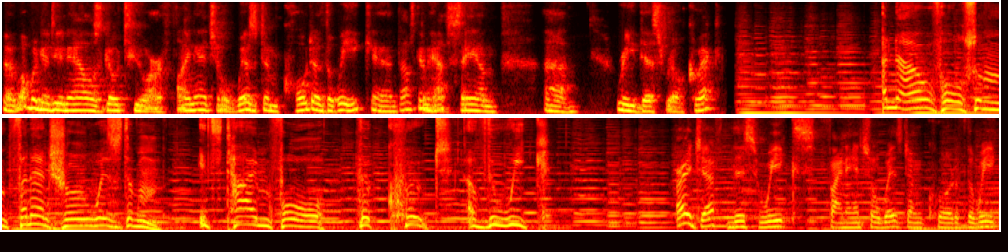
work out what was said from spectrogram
But what we're going to do now is go to our financial wisdom quote of the week. And I was going to have Sam um, read this real quick. And now for some financial wisdom. It's time for the quote of the week. All right, Jeff, this week's financial wisdom quote of the week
